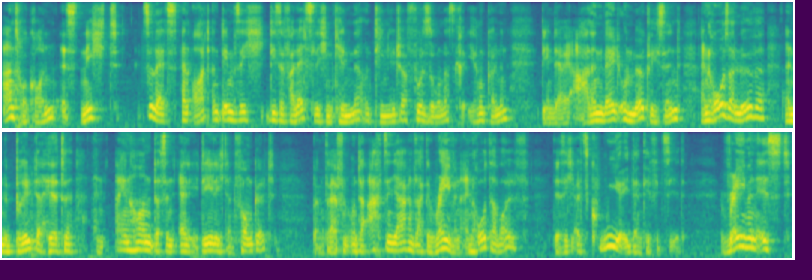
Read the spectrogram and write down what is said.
Anthrokon ist nicht Zuletzt ein Ort, an dem sich diese verletzlichen Kinder und Teenager Fursonas kreieren können, die in der realen Welt unmöglich sind. Ein rosa Löwe, ein bebrillter Hirte, ein Einhorn, das in LED-Lichtern funkelt. Beim Treffen unter 18 Jahren sagte Raven, ein roter Wolf, der sich als queer identifiziert. Raven ist,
